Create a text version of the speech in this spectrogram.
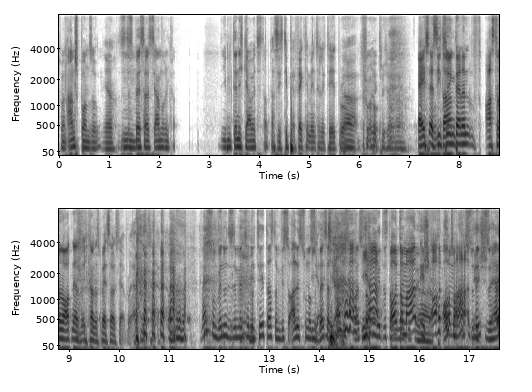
so mein Ansporn, so, ja. dass ich das Mhm. besser als die anderen kann. Die, mit denen ich gearbeitet habe. Das ist die perfekte Mentalität, Bro. Ja, wirklich, Alter. Er, ist, er sieht so dann- irgendeinen Astronauten, also ich kann das besser als der, Bro. Weißt du, und wenn du diese Mentalität hast, dann wirst du alles tun, dass du besser als er bist. Weißt du, ja, es dann im automatisch, automatisch. Du denkst dir so, Herr,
